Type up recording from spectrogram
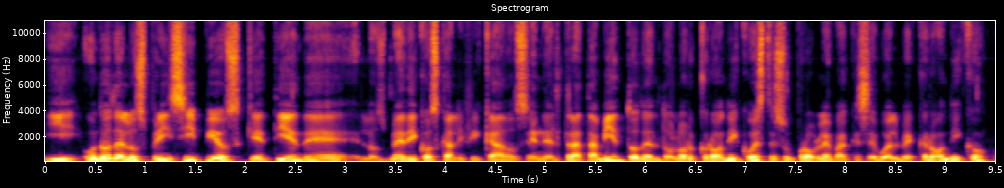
y uno de los principios que tiene los médicos calificados en el tratamiento del dolor crónico, este es un problema que se vuelve crónico,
